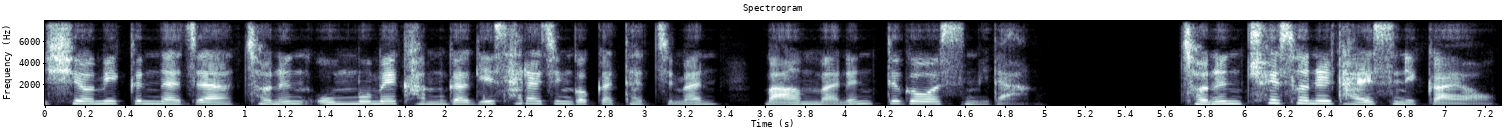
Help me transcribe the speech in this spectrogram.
시험이 끝나자 저는 온몸의 감각이 사라진 것 같았지만 마음만은 뜨거웠습니다. 저는 최선을 다했으니까요.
